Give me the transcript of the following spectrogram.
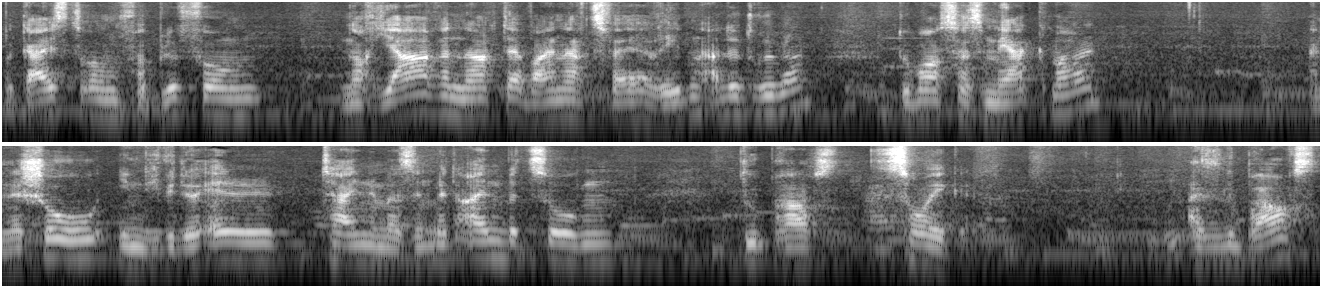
Begeisterung, Verblüffung. Noch Jahre nach der Weihnachtsfeier reden alle drüber. Du brauchst das Merkmal, eine Show, individuell, Teilnehmer sind mit einbezogen. Du brauchst Zeuge. Also du brauchst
